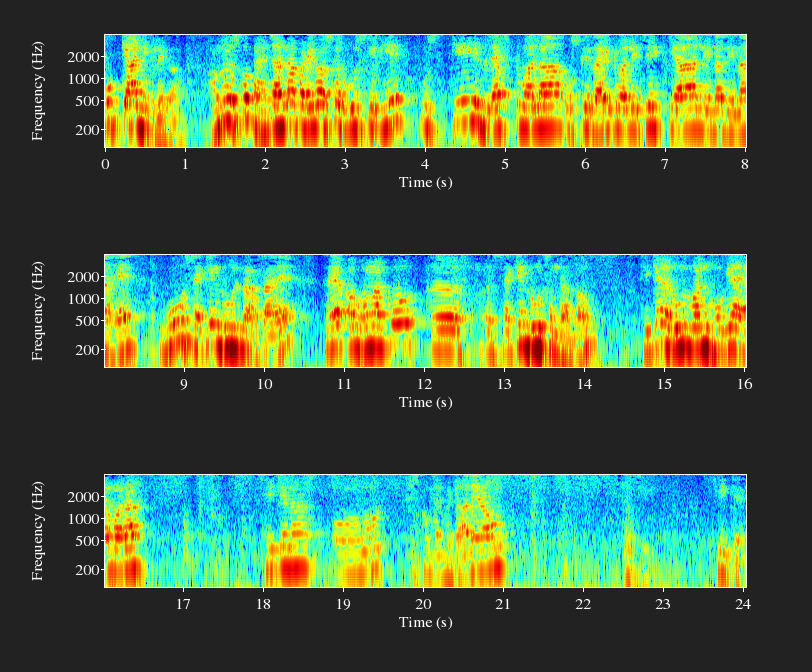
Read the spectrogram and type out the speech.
वो क्या निकलेगा? हमें उसको पहचानना पड़ेगा उसके रूल्स के लिए, उसके लेफ़्ट वाला, उसके राइट वाले से क्या लेना देना है, वो सेकंड रूल में आता है। है, अब हम आपको सेकंड रूल समझाता हूँ। ठीक है ना रूल वन हो गया है हमारा। ठीक है ना? और इसको मैं मिटा दे रहा हूँ। ठीक है।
